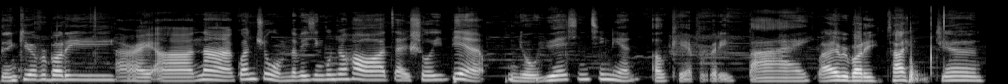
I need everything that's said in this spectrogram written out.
Thank you, everybody. All right，啊、那关注我们的微信公众号啊，再说一遍，纽约新青年。OK，everybody，bye。 Bye, everybody. 再见。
